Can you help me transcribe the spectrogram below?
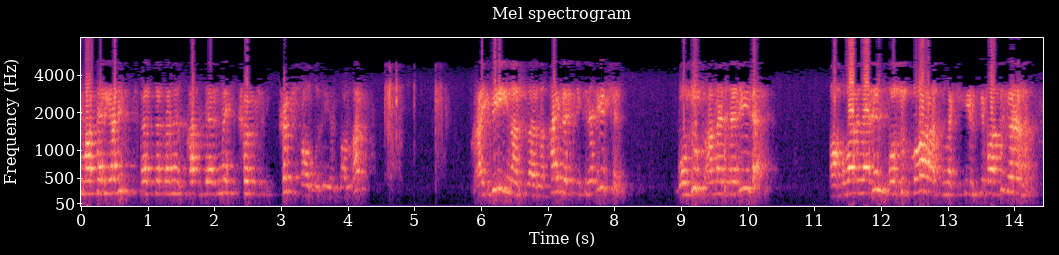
materyalist felsefenin kalplerine kök, kök saldığı insanlar gaybi inançlarını kaybettikleri için bozuk amelleriyle ahvallerin bozukluğu arasındaki irtibatı göremez.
